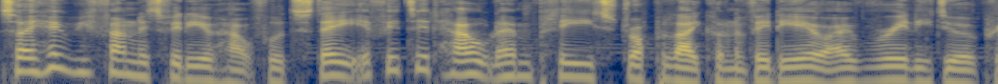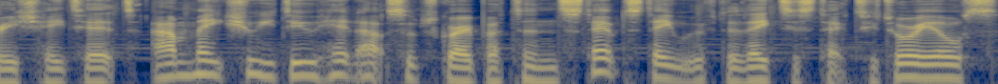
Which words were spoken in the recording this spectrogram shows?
So I hope you found this video helpful today. If it did help then please drop a like on the video, I really do appreciate it. And make sure you do hit that subscribe button, stay up to date with the latest tech tutorials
